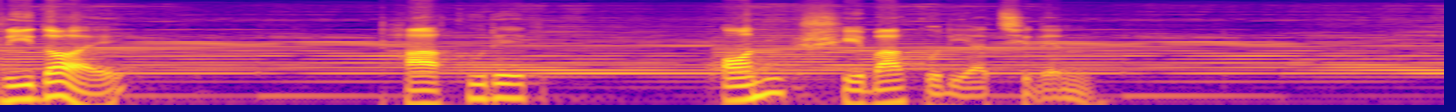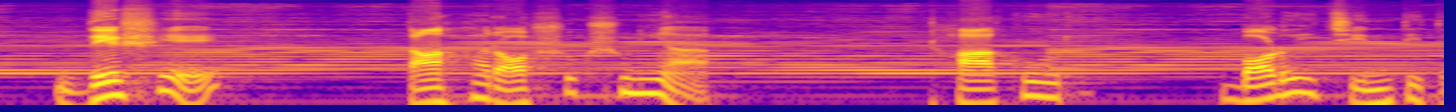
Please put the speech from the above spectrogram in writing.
হৃদয় ঠাকুরের অনেক সেবা করিয়াছিলেন। দেশে তাহার অসুখ শুনিয়া ঠাকুর বড়ই চিন্তিত।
